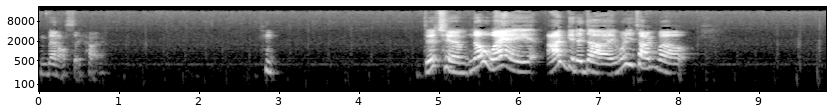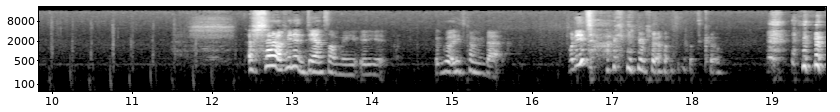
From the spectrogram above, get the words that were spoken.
And then I'll say hi. Ditch him? No way! I'm gonna die. What are you talking about? Shut up, he didn't dance on me, you idiot. Good, he's coming back. What are you talking about? Let's go.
